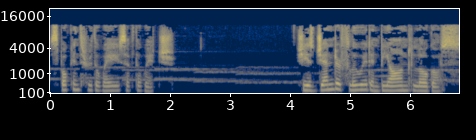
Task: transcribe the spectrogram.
spoken through the ways of the witch. She is gender fluid and beyond logos.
